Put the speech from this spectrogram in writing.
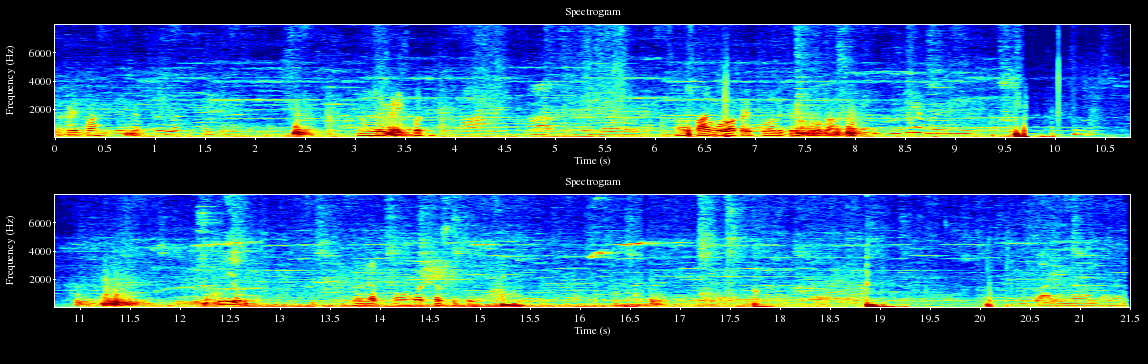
ಆ ಕಡೆಗೆ ಬಾ ನಾನು ಅದ್ರ ಕಡೆಗೆ ಬರ್ತೀನಿ ನಮ್ಮ ಸ್ವಾಮಿಗಳು ಆ ಕಡೆಗೆ ಕೂರಲ್ಲ ಈ ಕಡೆಗೆ ಕೂರಲ್ಲ ಅಂತ ಬರ್ರಪ್ಪ ಒಟ್ಟ ಸಿದ್ದು ಬಾರಣ ಬಾರಣ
